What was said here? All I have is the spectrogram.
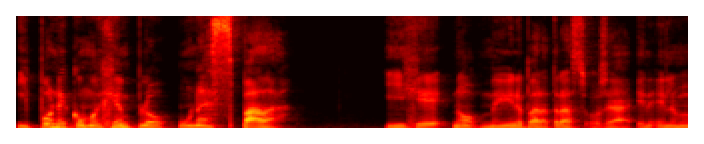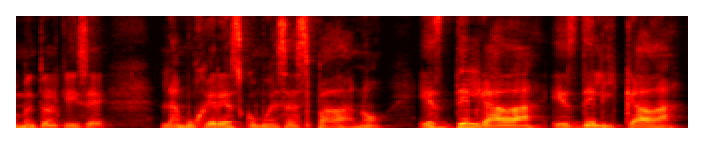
Y pone como ejemplo una espada. Y dije, no, me viene para atrás. O sea, en, el momento en el que dice, la mujer es como esa espada, ¿no? Es delgada, es delicada,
